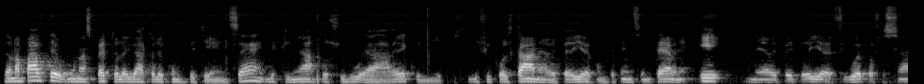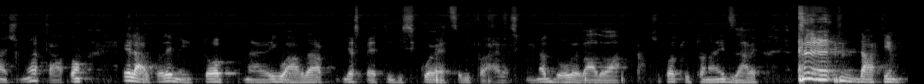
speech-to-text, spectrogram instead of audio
Da una parte un aspetto legato alle competenze, declinato su due aree, quindi difficoltà nel reperire competenze interne e nel reperire figure professionali sul mercato, e l'altro elemento eh, riguarda gli aspetti di sicurezza e di privacy, quindi laddove vado a soprattutto analizzare dati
